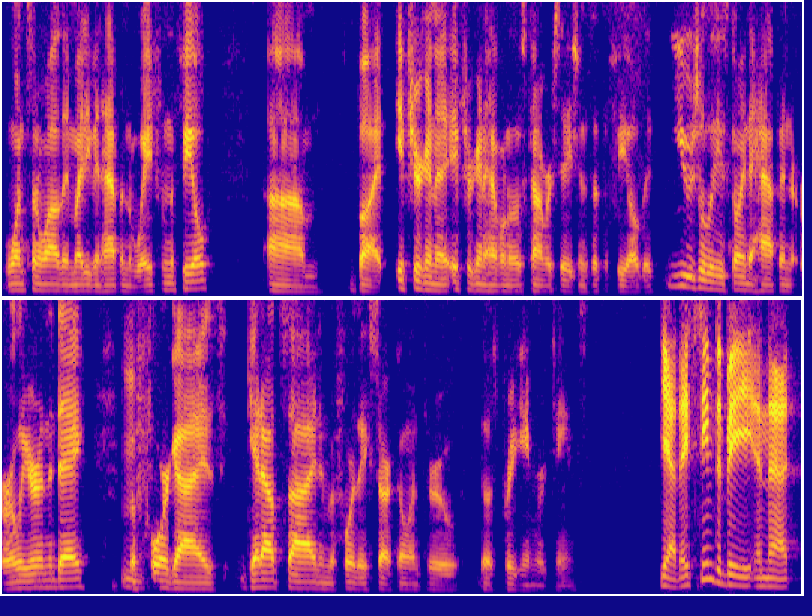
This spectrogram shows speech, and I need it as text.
Once in a while, they might even happen away from the field. Um, but if you're gonna if you're gonna have one of those conversations at the field, it usually is going to happen earlier in the day mm. before guys get outside and before they start going through those pregame routines. Yeah, they seem to be in that.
